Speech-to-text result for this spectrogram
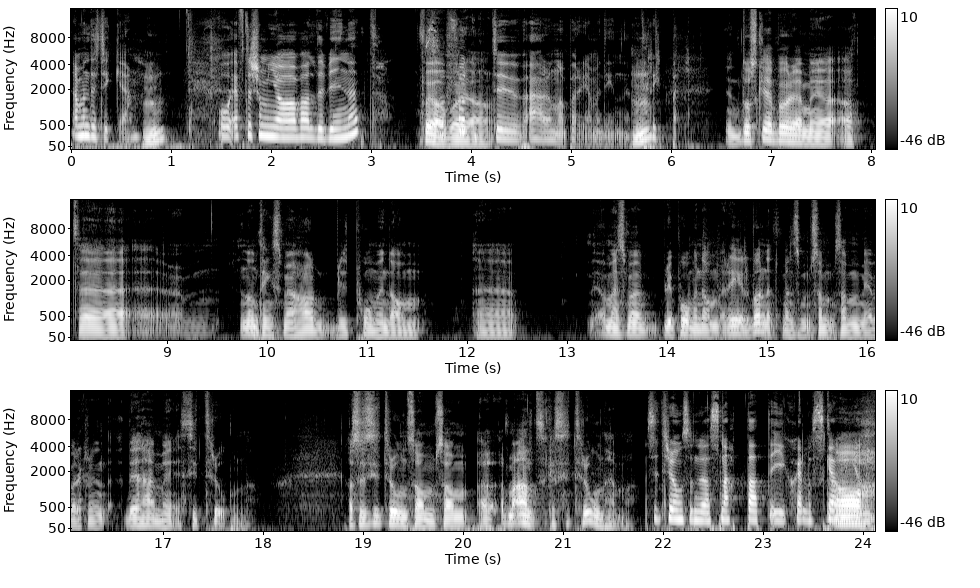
Ja, men det tycker jag. Mm. Och eftersom jag valde vinet Får jag så börja? får du äran att börja med din Mm. trippel. Då ska jag börja med att eh, någonting som jag har blivit påmind om eh, men som jag blir påmind om regelbundet, men som, som, som jag verkligen, det här med citron. Alltså citron som, som, att man alltid ska ha citron hemma. Citron som du har snattat i självskanningen. Ja,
